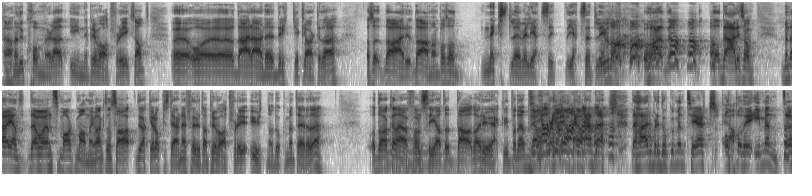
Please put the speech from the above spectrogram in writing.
Ja. men du kommer deg inn i privatfly, ikke sant, Eh, og der er det drikke klar til deg, altså, da, er, da er man på sånn next level jetset- jetset-liv, da. Og det, og det er liksom Men det, er en, det var en smart mann en gang som sa Du er ikke rockestjerne før du tar privatfly uten å dokumentere det. Og da kan jeg i hvert fall si at da, da røk vi på den. Ja, ja, ja. det, det her blir dokumentert opp og ned i mente.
